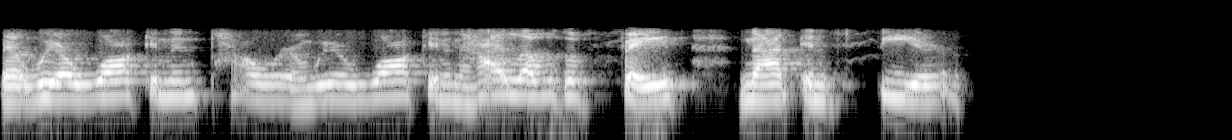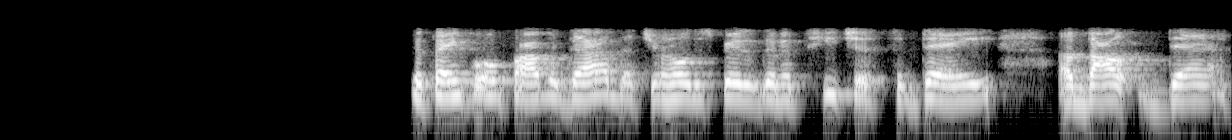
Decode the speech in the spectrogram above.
that we are walking in power and we are walking in high levels of faith, not in fear. We're thankful, Father God, that your Holy Spirit is going to teach us today about death,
